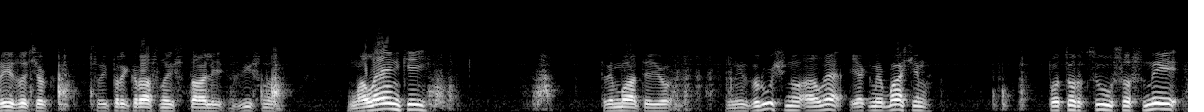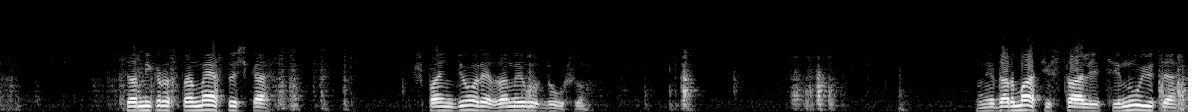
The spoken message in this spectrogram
Огризочок цієї прекрасної сталі, звісно, маленький. Тримати його незручно, але, як ми бачимо, по торцу сосни Ця мікростаместочка, шпандьори за милу душу. Не дарма ці сталі цінуються.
